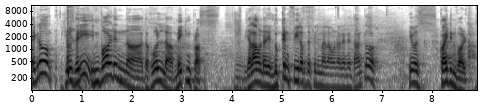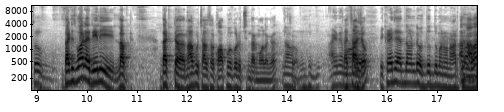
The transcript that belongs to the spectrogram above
like you know he was very involved in the whole making process ఎలా ఉండాలి look and feel of the film ఎలా ఉండాలి అనే దాంట్లో he was quite involved so that is what I really loved that నాకు చాలాసార్లు కోపం కూడా వచ్చింది దాని మూలంగా. ఆయన సహజం. ఇక్కడే చేద్దాం అంటే వద్దొద్దు మనం అలా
